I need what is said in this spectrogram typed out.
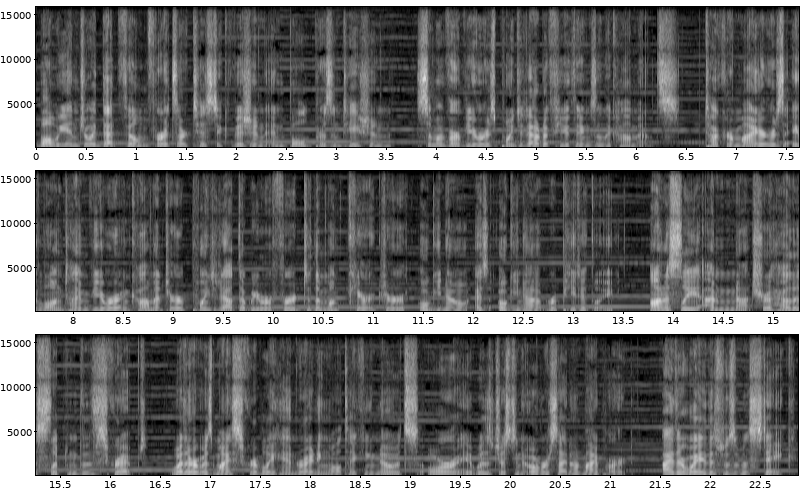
While we enjoyed that film for its artistic vision and bold presentation, some of our viewers pointed out a few things in the comments. Tucker Myers, a longtime viewer and commenter, pointed out that we referred to the monk character, Ogino, as Ogina repeatedly. Honestly, I'm not sure how this slipped into the script, whether it was my scribbly handwriting while taking notes, or it was just an oversight on my part. Either way, this was a mistake.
